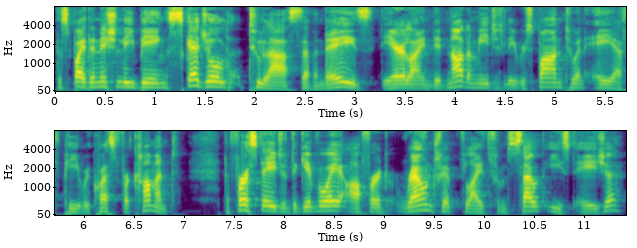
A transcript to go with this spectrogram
despite initially being scheduled to last seven days. The airline did not immediately respond to an AFP request for comment. The first stage of the giveaway offered round trip flights from Southeast Asia.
